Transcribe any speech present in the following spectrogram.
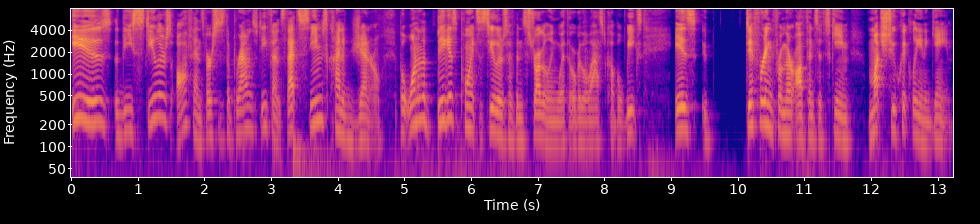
is the Steelers offense versus the Browns defense. That seems kind of general, but one of the biggest points the Steelers have been struggling with over the last couple weeks is differing from their offensive scheme much too quickly in a game.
